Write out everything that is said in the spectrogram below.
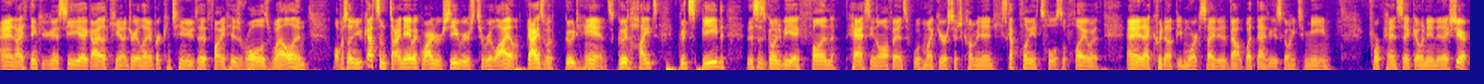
and I think you're going to see a guy like Keandre Lambert continue to find his role as well. And all of a sudden, you've got some dynamic wide receivers to rely on. Guys with good hands, good height, good speed. This is going to be a fun passing offense with Mike Yurcich coming in. He's got plenty of tools to play with, and I could not be more excited about what that is going to mean for Penn State going into next year.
